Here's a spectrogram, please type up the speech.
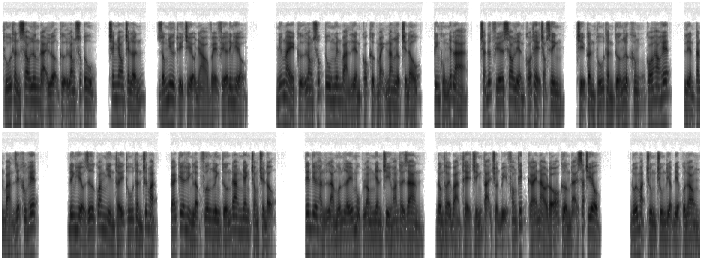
Thú thần sau lưng đại lượng cự long xúc tu, tranh nhau chen lấn, giống như thủy triều nhào về phía đinh hiệu những này cự long xúc tu nguyên bản liền có cực mạnh năng lực chiến đấu, kinh khủng nhất là, chặt đứt phía sau liền có thể trọng sinh, chỉ cần thú thần tướng lực không có hao hết, liền căn bản giết không hết. Đinh Hiểu dư quang nhìn thấy thú thần trước mặt, cái kia hình lập phương linh tướng đang nhanh chóng chuyển động. Tên kia hẳn là muốn lấy mục long nhân trì hoãn thời gian, đồng thời bản thể chính tại chuẩn bị phóng thích cái nào đó cường đại sát chiêu. Đối mặt trùng trùng điệp điệp của long,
